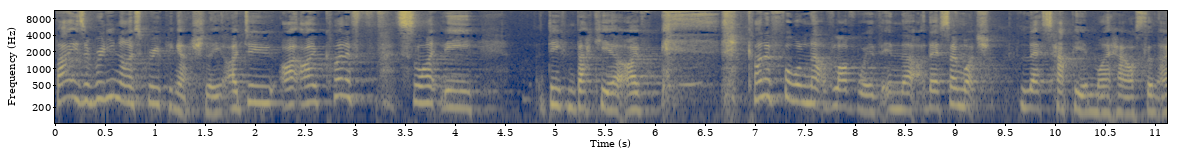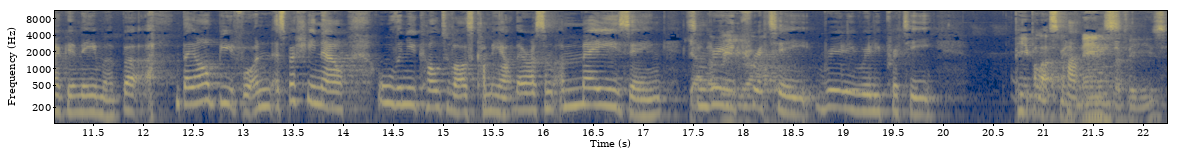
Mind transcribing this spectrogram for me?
That is a really nice grouping, actually. I do. I, I kind of slightly Dieffenbachia. I've kind of fallen out of love with in that they're so much less happy in my house than Aglaonema, but they are beautiful, and especially now all the new cultivars coming out. There are some amazing, Yeah, some really, really are. pretty, really, really pretty. People ask me Patterns. names of these,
